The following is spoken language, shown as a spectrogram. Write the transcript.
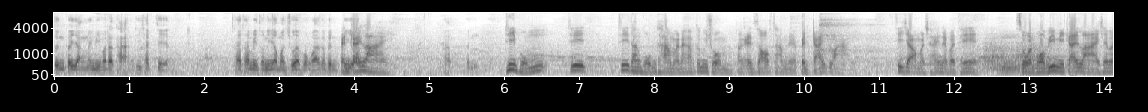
ซึ่งก็ยังไม่มีมาตรฐานที่ชัดเจน ถ้าถ้ามีตรงนี้ออกมาช่วยผมว่าก็เป็นเป็นไกด์ไลน์ครับเป็นที่ผมที่ที่ทางผมทำอะนะครับท่านผู้ชมทาง e n s o f t ทำเนี่ยเป็นไกด์ไลน์ ที่จะเอามาใช้ในประเทศอืมส่วนพอพี่มีไกด์ไลน์ใช่ไหม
